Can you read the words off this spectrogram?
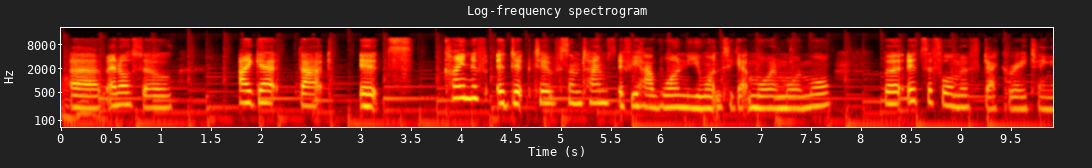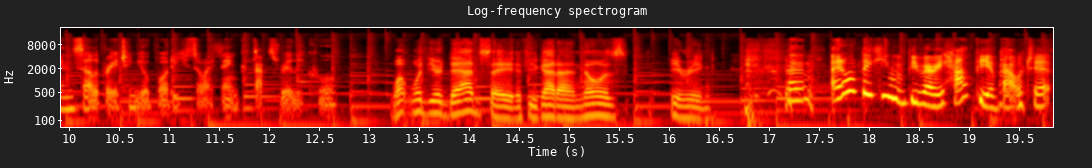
Oh, Um, and also, I get that it's kind of addictive sometimes. If you have one, you want to get more and more and more. But it's a form of decorating and celebrating your body. So I think that's really cool. what would your dad say if you got a nose earring? Um, I don't think he would be very happy about it,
